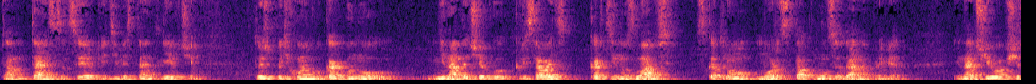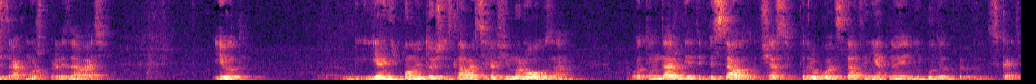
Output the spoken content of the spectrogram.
там таинство церкви, тебе станет легче. То есть потихоньку, как бы, ну, не надо человеку рисовать картину зла, с которым он может столкнуться, да, например, иначе его вообще страх может парализовать. И вот я не помню точно слова Серафима Роуза, вот он даже где-то писал, сейчас под рукой цитаты нет, но я не буду искать,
